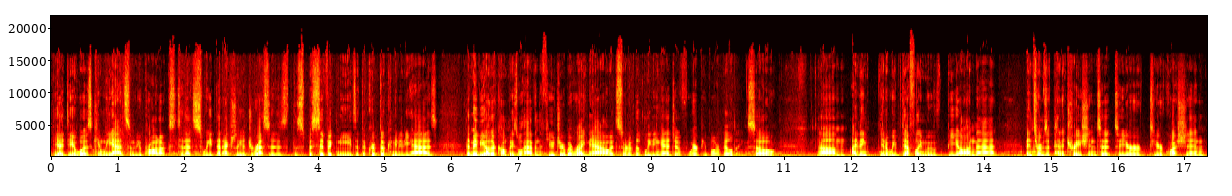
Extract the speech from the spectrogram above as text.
The idea was, can we add some new products to that suite that actually addresses the specific needs that the crypto community has that maybe other companies will have in the future, but right now it's sort of the bleeding edge of where people are building. So um, I think you know we've definitely moved beyond that. In terms of penetration, to, to your to your question,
